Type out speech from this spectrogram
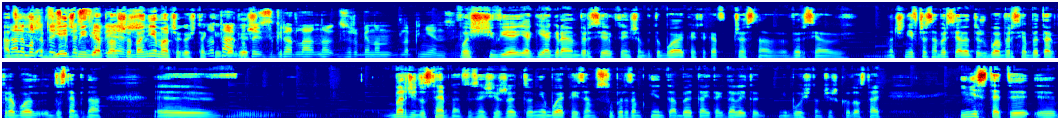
A, No ale widzisz, a Wiedźmin gra planszowa nie ma czegoś No takiego, tak, bo wiesz? to jest gra dla, no, zrobiona dla pieniędzy. Właściwie jak ja grałem wersję elektroniczną, bo to była jakaś taka wczesna wersja, znaczy nie wczesna wersja, ale to już była wersja beta, która była dostępna yy, bardziej dostępna, w tym sensie, że to nie była jakaś super zamknięta beta i tak dalej, to nie było się tam ciężko dostać. I niestety yy,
